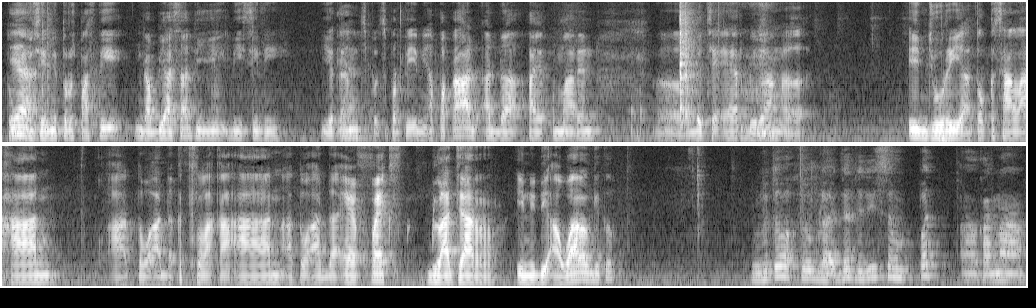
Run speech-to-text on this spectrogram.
tumbuh Iya. di sini terus pasti nggak biasa di di sini Iya kan Iya. Sep- seperti ini apakah ada kayak kemarin uh, BCR bilang uh, injury atau kesalahan atau ada kecelakaan atau ada efek belajar ini di awal gitu dulu tuh waktu belajar jadi sempet eh, karena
